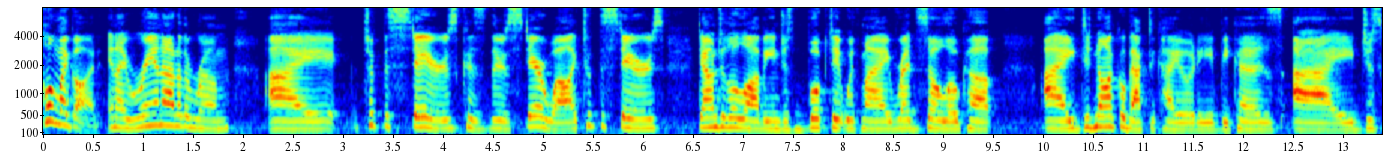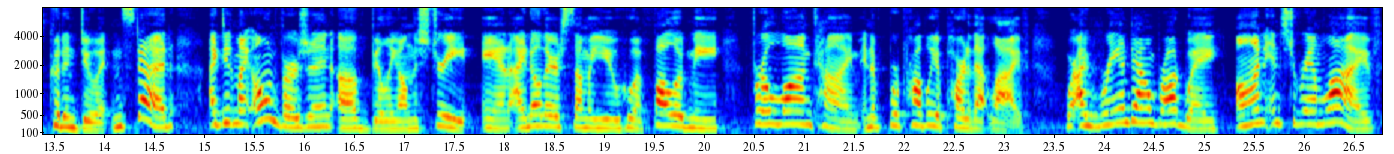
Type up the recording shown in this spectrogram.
Oh my God. And I ran out of the room. I took the stairs because there's a stairwell. I took the stairs down to the lobby and just booked it with my red solo cup. I did not go back to Coyote because I just couldn't do it. Instead, I did my own version of Billy on the Street. And I know there are some of you who have followed me for a long time and were probably a part of that live, where I ran down Broadway on Instagram Live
